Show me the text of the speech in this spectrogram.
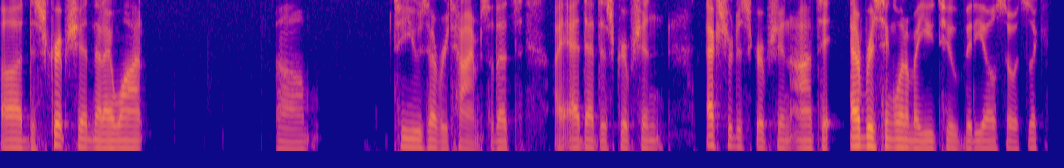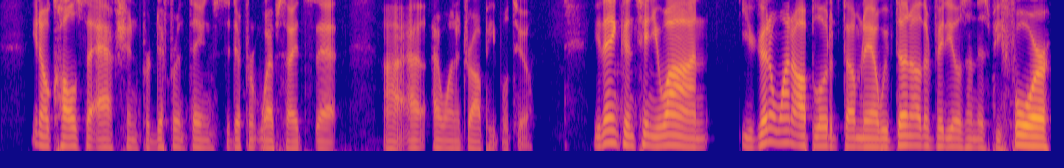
uh, description that I want um, to use every time. So that's I add that description, extra description onto every single one of my YouTube videos. So it's like you know calls to action for different things to different websites that uh, I, I want to draw people to. You then continue on. You're going to want to upload a thumbnail. We've done other videos on this before.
